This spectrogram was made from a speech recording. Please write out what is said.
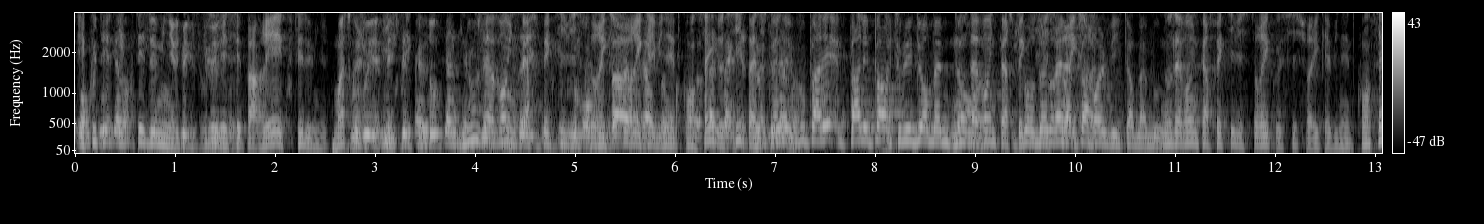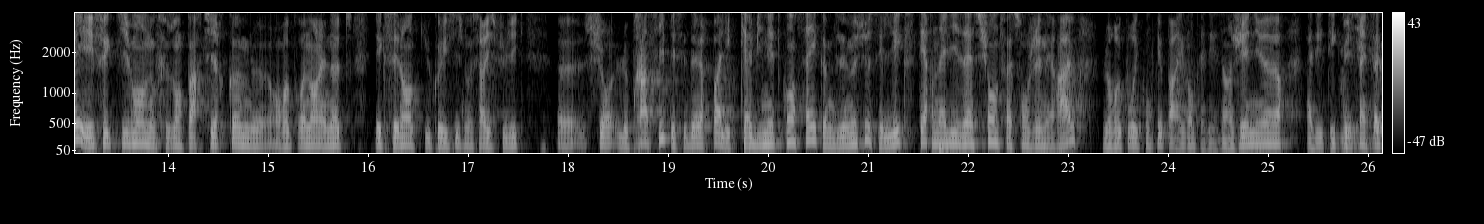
Écoutez, écoutez deux minutes. Je vous ai laissé parler. Écoutez deux minutes. Moi, ce que je dis, c'est que nous avons une perspective historique sur les cabinets de conseil aussi, parce que vous parlez, parlez pas tous les deux en même temps. Nous avons une perspective. Je vous la parole, Victor Mamou. Nous avons une perspective historique aussi sur les cabinets de conseil, et effectivement, nous faisons partie comme en reprenant la note excellente du collectif Nos Services Publics, euh, sur le principe, et c'est d'ailleurs pas les cabinets de conseil, comme disait monsieur, c'est l'externalisation de façon générale, le recours y compris par exemple à des ingénieurs, à des techniciens, etc.,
